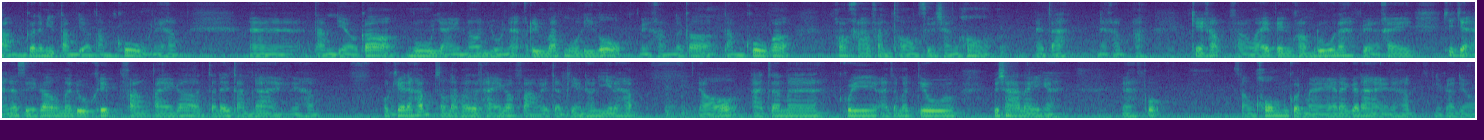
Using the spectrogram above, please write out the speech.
ต่ำก็จะมีต่ำเดี่ยวต่ำคู่นะครับอ่าต่ำเดี่ยวก็งูใหญ่นอนอยู่ณริมวัดโมลีโลกนะครับ แล้วก็ต่ำคู่ก็พ่อค้าฟันทองซื้อช้างห่อนะจ๊ะนะครับอะโอเคครับฝากไว้เป็นความรู้นะเผื่อใครขี้เกียจอ่านหนังสือก็มาดูคลิปฟังไปก็จะได้จำได้นะครับ โอเคนะครับสำหรับภาษาไทยก็ฝากไว้แต่เพียงเท่านี้นะครับ เดี๋ยวอาจจะมาคุยอาจจะมาติววิชาอะไรอีกอะนะพวกสังคมกฎหมายอะไรก็ได้นะครับแล้วก็เดี๋ยว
